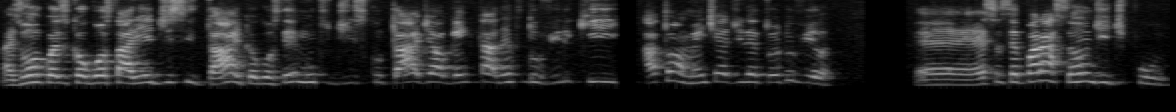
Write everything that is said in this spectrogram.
Mas uma coisa que eu gostaria de citar e que eu gostei muito de escutar de alguém que está dentro do Vila e que atualmente é diretor do Vila. É essa separação de, tipo,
